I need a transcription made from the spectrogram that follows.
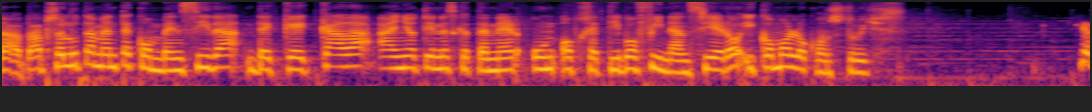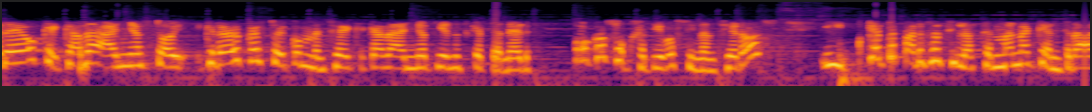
absolutamente convencida de que cada año tienes que tener un objetivo financiero y cómo lo construyes? Creo que cada año estoy, creo que estoy convencida de que cada año tienes que tener pocos objetivos financieros. ¿Y qué te parece si la semana que entra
